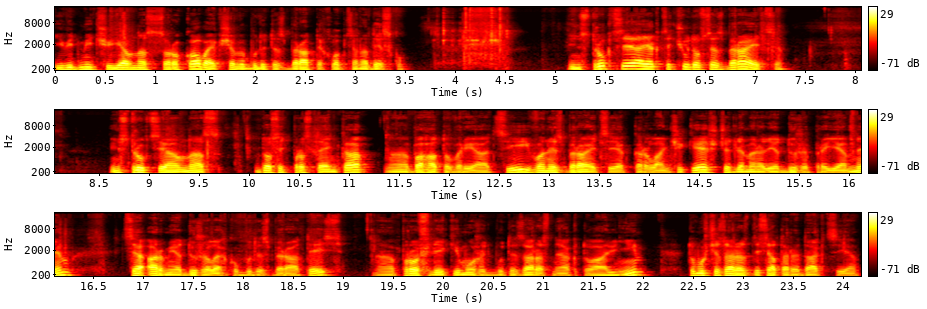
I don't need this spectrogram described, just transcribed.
І відмічу, є в нас 40, якщо ви будете збирати хлопця на диску. Інструкція, як це чудо, все збирається. Інструкція в нас досить простенька, е, багато варіацій. Вони збираються як карланчики, що для мене є дуже приємним. Ця армія дуже легко буде збиратись. Е, Профілі, які можуть бути зараз не актуальні, тому що зараз 10 редакція.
